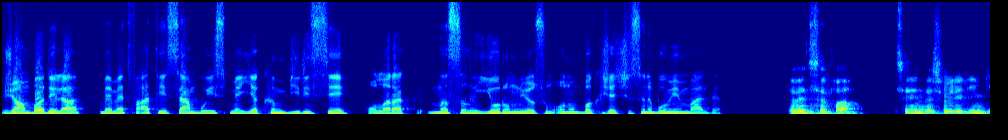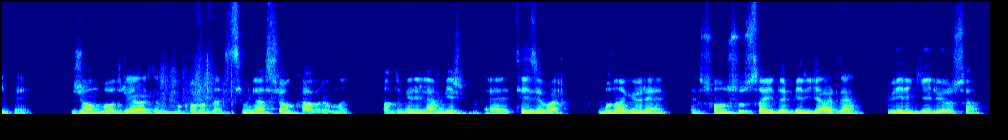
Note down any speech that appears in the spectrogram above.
Jean Baudrillard. Mehmet Fatih sen bu isme yakın birisi olarak nasıl yorumluyorsun onun bakış açısını bu minvalde? Evet Sefa, senin de söylediğin gibi Jean Baudrillard'ın bu konuda simülasyon kavramı adı verilen bir e, tezi var. Buna göre e, sonsuz sayıda bir yerden veri geliyorsa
